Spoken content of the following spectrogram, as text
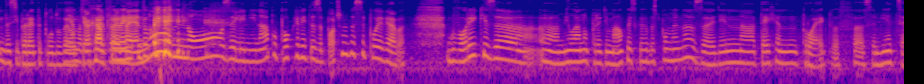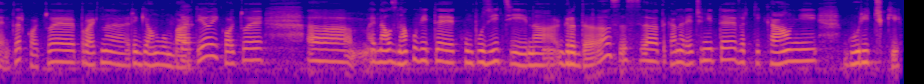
да си берете плодове Няма от тях непременно, но зеленина по покривите започна да се появява. Говорейки за а, Милано преди малко, исках да спомена за един а, техен проект в а, самия център, който е проект на регион Ломбардия да. и който е а, една от знаковите композиции на града с а, така наречените вертикални горички.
